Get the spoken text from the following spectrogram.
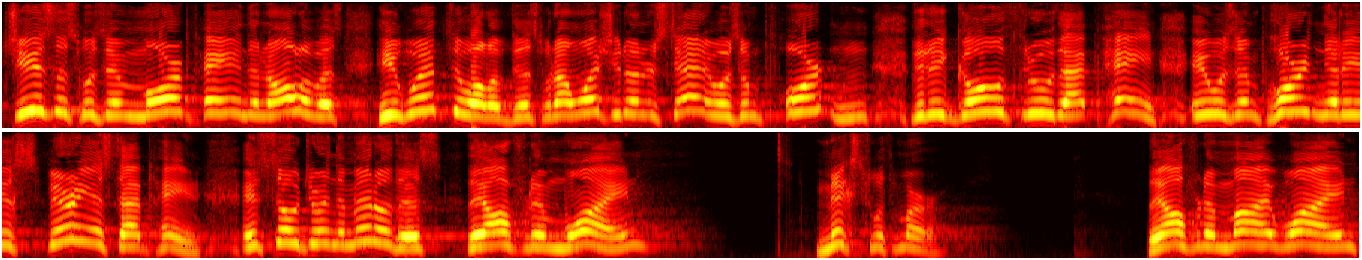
Jesus was in more pain than all of us. He went through all of this, but I want you to understand it was important that he go through that pain. It was important that he experienced that pain. And so during the middle of this, they offered him wine mixed with myrrh. They offered him my wine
